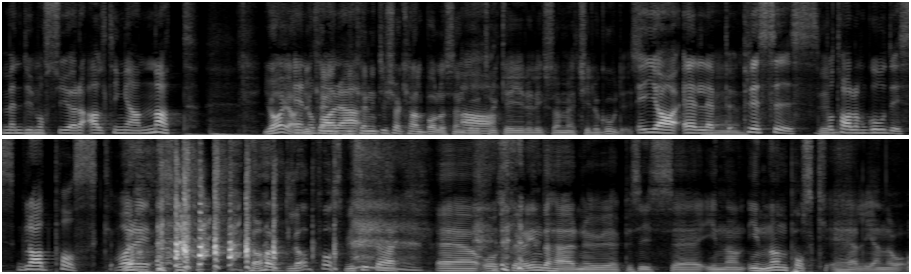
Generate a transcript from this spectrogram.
men du måste göra allting annat. ja, ja. Du kan, bara- du kan inte köra kallbad och sen gå och trycka i dig liksom ett kilo godis. Ja, eller Eh, precis, det- på tal om godis, glad påsk. Var Ja. det... ja, glad påsk! Vi sitter här eh, och spelar in det här nu precis eh, innan, innan påskhelgen och,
